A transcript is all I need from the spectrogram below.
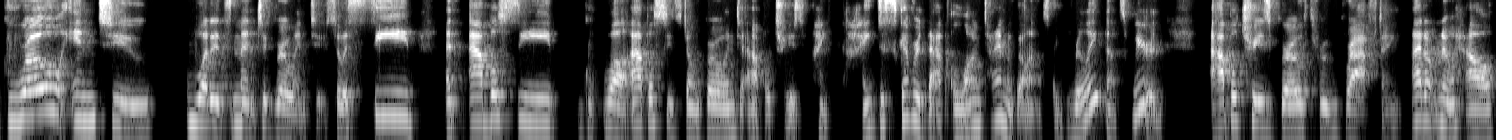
grow into what it's meant to grow into. So a seed, an apple seed, well, apple seeds don't grow into apple trees. I, I discovered that a long time ago. And I was like, really? That's weird. Apple trees grow through grafting. I don't know how,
